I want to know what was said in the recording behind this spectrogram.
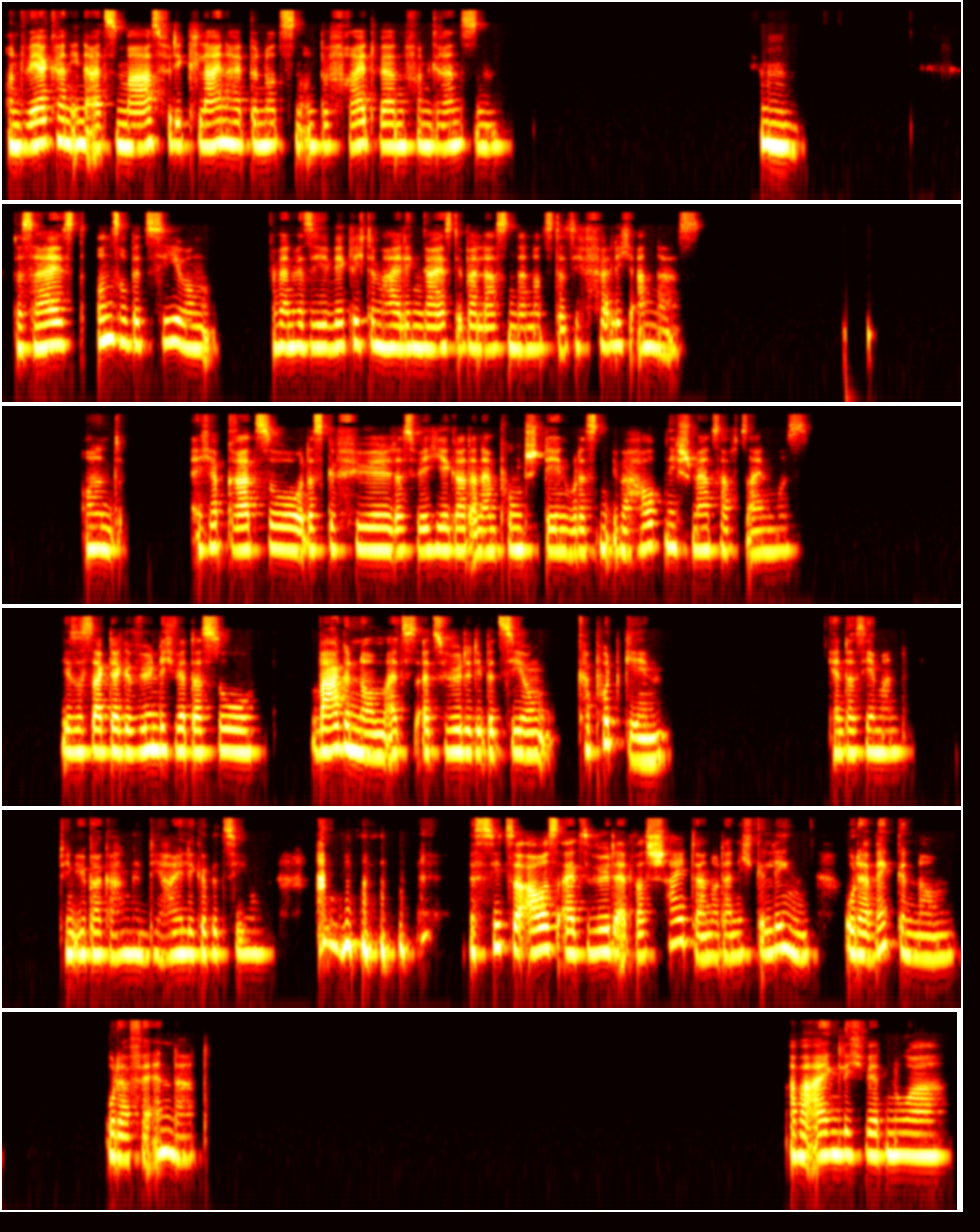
Und wer kann ihn als Maß für die Kleinheit benutzen und befreit werden von Grenzen? Hm. Das heißt, unsere Beziehung, wenn wir sie wirklich dem Heiligen Geist überlassen, dann nutzt er sie völlig anders. Und ich habe gerade so das Gefühl, dass wir hier gerade an einem Punkt stehen, wo das überhaupt nicht schmerzhaft sein muss. Jesus sagt ja, gewöhnlich wird das so wahrgenommen, als, als würde die Beziehung kaputt gehen. Kennt das jemand? Den Übergang in die heilige Beziehung. es sieht so aus, als würde etwas scheitern oder nicht gelingen oder weggenommen oder verändert. Aber eigentlich wird nur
